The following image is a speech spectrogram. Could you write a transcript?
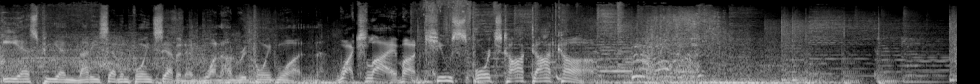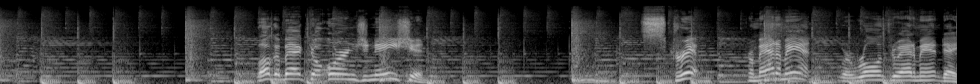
ESPN 97.7 and 100.1. Watch live on QSportsTalk.com. Welcome back to Orange Nation. Strip from Adam Ant. We're rolling through Adam Ant Day.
